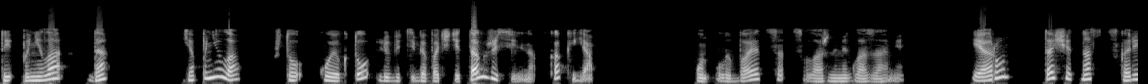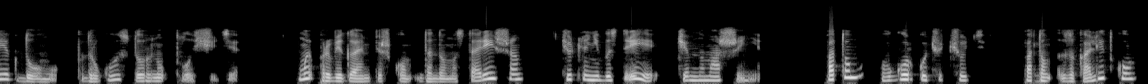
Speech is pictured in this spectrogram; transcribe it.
Ты поняла, да? Я поняла, что кое-кто любит тебя почти так же сильно, как я. Он улыбается с влажными глазами. И Арон тащит нас скорее к дому, по другую сторону площади. Мы пробегаем пешком до дома старейшин чуть ли не быстрее, чем на машине. Потом в горку чуть-чуть, потом за калитку,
